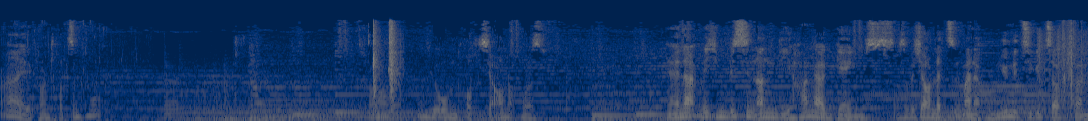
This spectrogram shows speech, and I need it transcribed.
Ah, hier kommt trotzdem hoch. So, hier oben drauf ist ja auch noch was. Erinnert mich ein bisschen an die Hunger Games. Das habe ich auch letztens in meiner Community gezockt beim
